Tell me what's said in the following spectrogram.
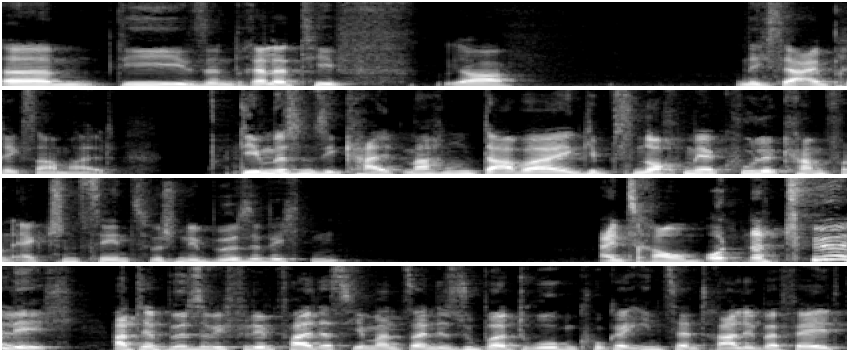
Ähm, die sind relativ, ja, nicht sehr einprägsam halt. Die müssen sie kalt machen. Dabei gibt es noch mehr coole Kampf- und Action-Szenen zwischen den Bösewichten. Ein Traum. Und natürlich hat der Bösewicht für den Fall, dass jemand seine super Drogen-Kokain-Zentrale überfällt,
